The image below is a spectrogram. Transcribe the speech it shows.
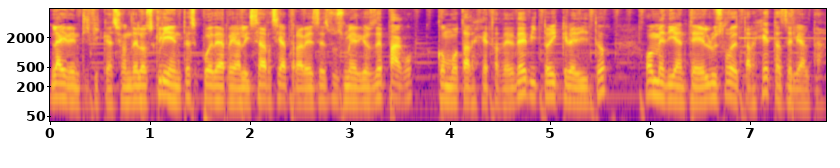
La identificación de los clientes puede realizarse a través de sus medios de pago, como tarjeta de débito y crédito, o mediante el uso de tarjetas de lealtad.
